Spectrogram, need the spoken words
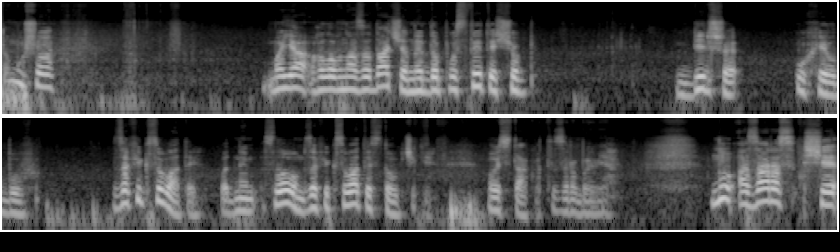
тому що моя головна задача не допустити, щоб більше ухил був. Зафіксувати, одним словом, зафіксувати стовпчики. Ось так от зробив я. Ну, а зараз ще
